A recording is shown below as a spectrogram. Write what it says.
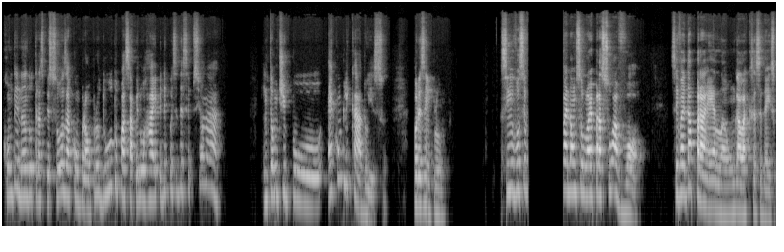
condenando outras pessoas a comprar o produto, passar pelo hype e depois se decepcionar. Então, tipo, é complicado isso. Por exemplo, se você vai dar um celular para sua avó, você vai dar para ela um Galaxy S10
